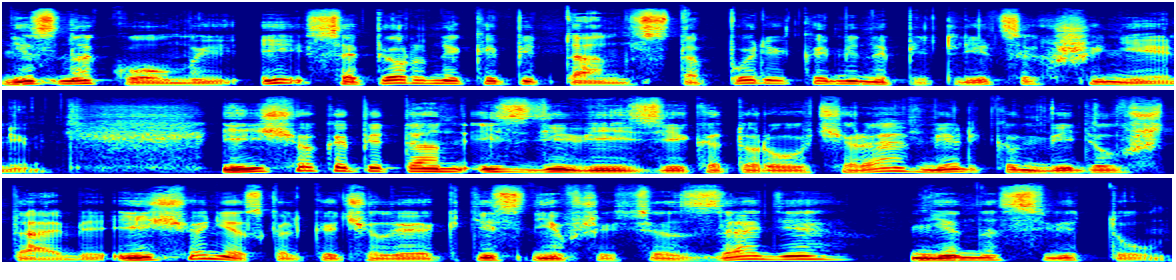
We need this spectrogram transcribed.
незнакомый и саперный капитан с топориками на петлицах шинели. И еще капитан из дивизии, которого вчера мельком видел в штабе, и еще несколько человек, теснившихся сзади, не на свету.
